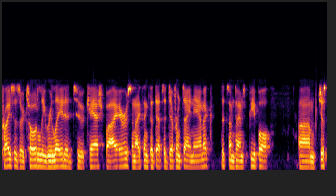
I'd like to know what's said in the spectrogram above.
prices are totally related to cash buyers, and I think that that's a different dynamic that sometimes people um, just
